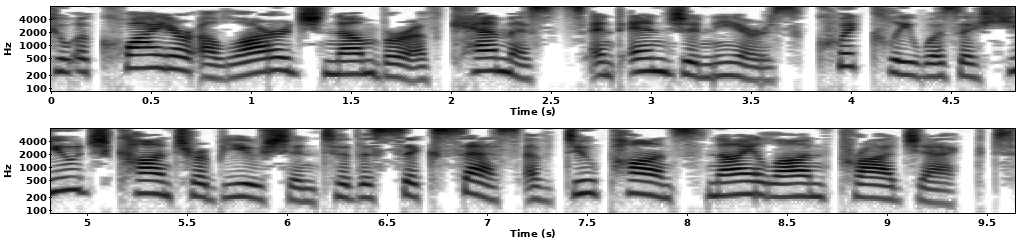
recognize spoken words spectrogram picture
to acquire a large number of chemists and engineers quickly was a huge contribution to the success of DuPont's nylon project.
